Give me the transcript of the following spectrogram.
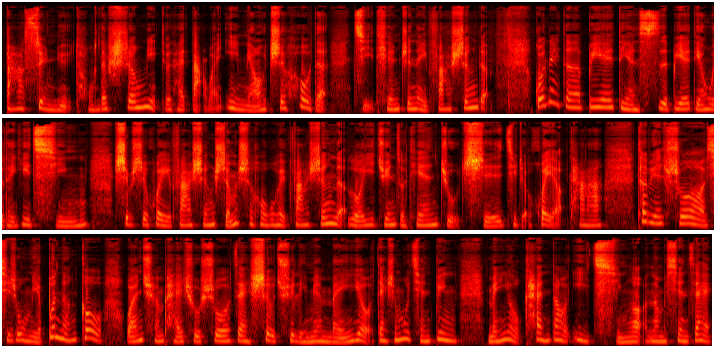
八岁女童的生命，就在打完疫苗之后的几天之内发生的。国内的 BA 点四、BA 点五的疫情是不是会发生？什么时候会发生的？罗伊军昨天主持记者会哦，他特别说，其实我们也不能够完全排除说在社区里面。面没有，但是目前并没有看到疫情哦。那么现在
